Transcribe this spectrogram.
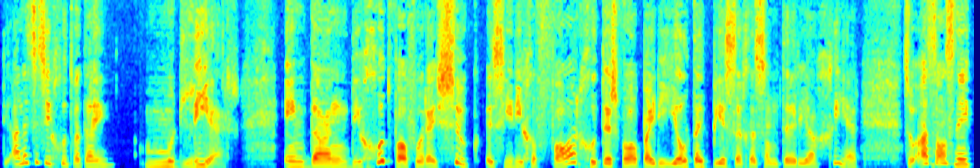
Die alles is die goed wat hy moet leer. En dan die goed waarvoor hy soek is hierdie gevaargoeters waarop hy die heeltyd besig is om te reageer. So as ons net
